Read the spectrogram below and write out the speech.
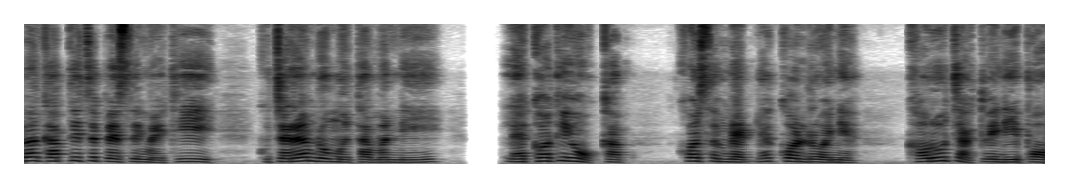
บ้างครับที่จะเป็นสิ่งใหม่ที่ คุณจะเริ่มลงมือทำวันนี้ และข้อที่ 6 ครับ คนสำเร็จและคนรวยเนี่ย เขารู้จักตัวเองดีพอ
